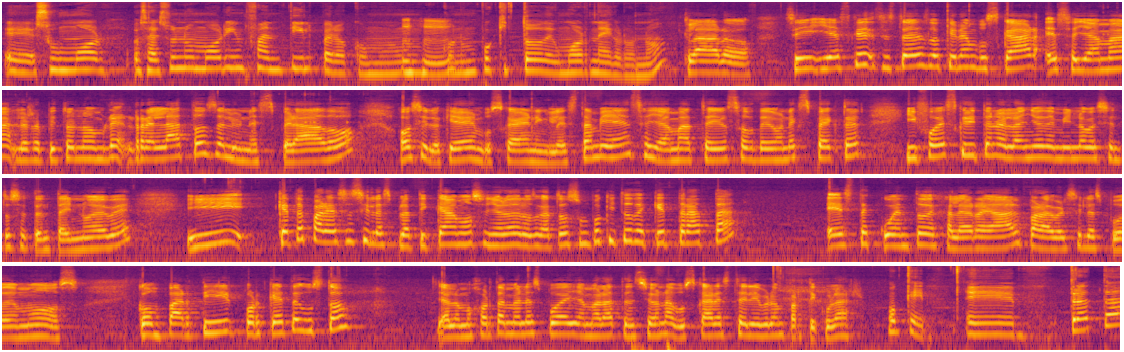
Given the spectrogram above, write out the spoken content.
eh, su humor, o sea, es un humor infantil, pero como con un poquito de humor negro, ¿no? Claro, sí, y es que si ustedes lo quieren buscar, eh, se llama, les repito el nombre, Relatos de lo Inesperado, o si lo quieren buscar en inglés también, se llama Tales of the Unexpected, y fue escrito en el año de 1979. ¿Y qué te parece si les platicamos, señora de los gatos, un poquito de qué trata este cuento de Jalea Real para ver si les podemos compartir por qué te gustó? Y a lo mejor también les puede llamar la atención a buscar este libro en particular. Ok, eh, trata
